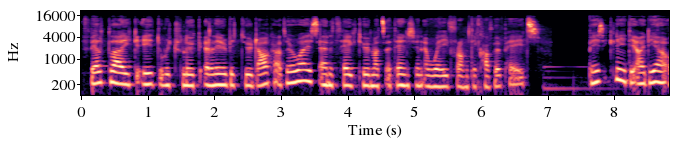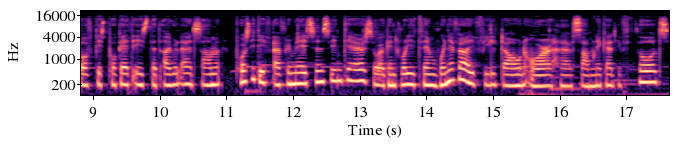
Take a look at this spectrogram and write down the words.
felt like it would look a little bit too dark otherwise and take too much attention away from the cover page. Basically, the idea of this pocket is that I will add some positive affirmations in there so I can read them whenever I feel down or have some negative thoughts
